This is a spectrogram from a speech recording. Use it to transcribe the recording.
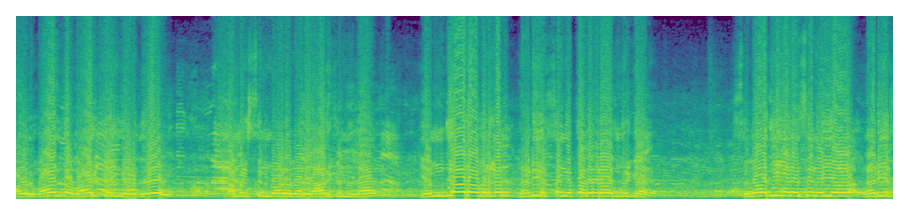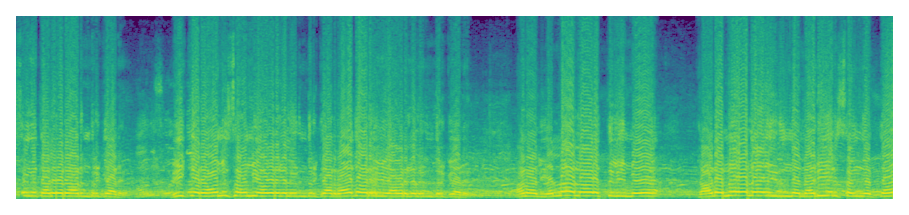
அவர் வாழ்ந்த வாழ்க்கைங்கிறது தமிழ் சினிமாவில் வேற யாருக்கும் இல்லை. எம்ஜிஆர் அவர்கள் நடிகர் சங்க தலைவராக இருந்திருக்காரு. சிவாஜி கணேசன் ஐயா நடிகர் சங்க தலைவராக இருந்திருக்காரு. வி. கே. ராமசாமி அவர்கள் இருந்திருக்காரு. ராதாரவி அவர்கள் இருந்திருக்காரு. ஆனால் எல்லா காலத்திலையுமே கடனோட இருந்த நடிகர் சங்கத்தை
